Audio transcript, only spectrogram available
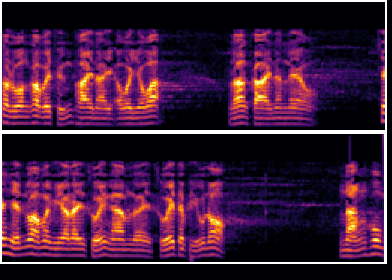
ทะลวงเข้าไปถึงภายในอวัยวะ ร่างกายนั้นแล้ว จะเห็นว่าไม่มีอะไรสวยงามเลย สวยแต่ผิวนอก หนังหุ้ม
